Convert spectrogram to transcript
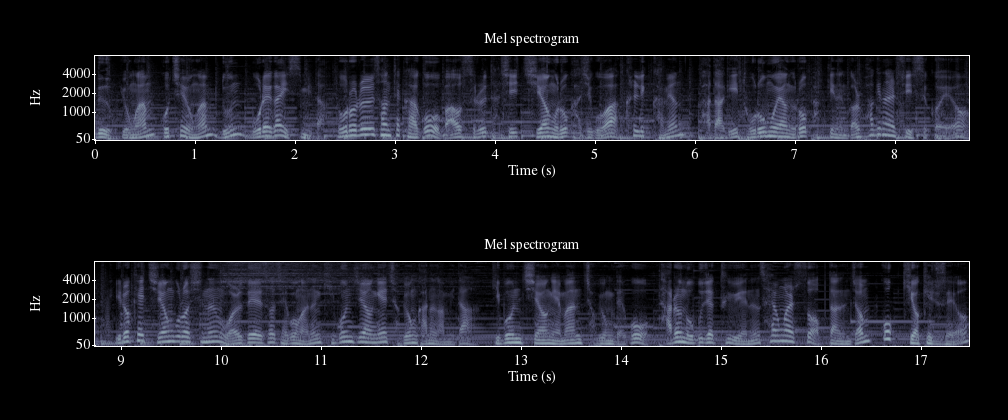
늪, 용암, 고체 용암, 눈, 모래가 있습니다. 도로를 선택하고 마우스를 다시 지형으로 가지고 와 클릭하면 바닥이 도로 모양으로 바뀌는 걸 확인할 수 있을 거예요. 이렇게 지형 브러쉬는 월드에서 제공하는 기본 지형에 적용 가능합니다. 기본 지형에만 적용되고 다른 오브젝트 위에는 사용할 수 없다는 점 꼭 기억해 주세요.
